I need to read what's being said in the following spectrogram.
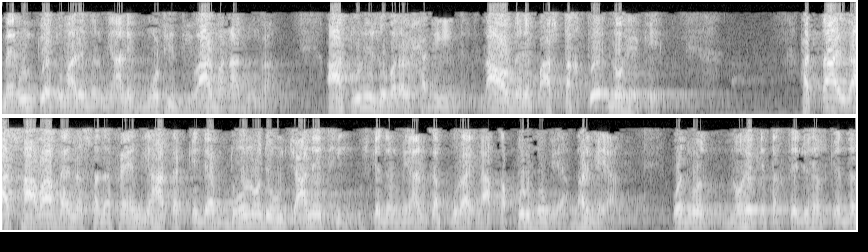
میں ان کے تمہارے درمیان ایک موٹی دیوار بنا دوں گا۔ آتونی زبر الحدید۔ لاؤ میرے پاس تختے لوہے کے۔ حتیٰ اذا ساوا بین صدفین یہاں تک کہ جب دونوں جو اونچانے تھیں، اس کے درمیان کا پورا علاقہ پر ہو گیا، بھر گیا۔ وہ لوہے کے تختے جو ہے اس کے اندر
